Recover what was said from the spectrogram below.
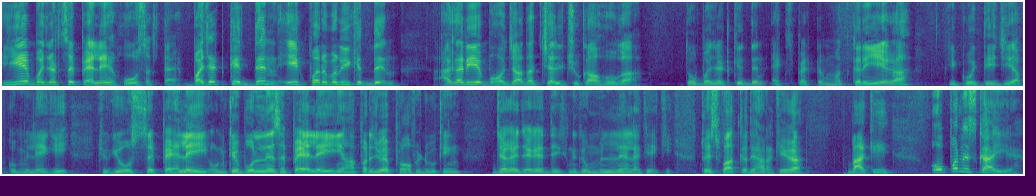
ये बजट से पहले हो सकता है। बजट के दिन, एक फरवरी के दिन, अगर ये बहुत ज़्यादा चल चुका होगा तो बजट के दिन एक्सपेक्ट मत करिएगा कि कोई तेज़ी आपको मिलेगी, क्योंकि उससे पहले ही, उनके बोलने से पहले ही यहाँ पर जो है प्रॉफिट बुकिंग जगह जगह देखने को मिलने लगेगी। तो इस बात का ध्यान रखिएगा। बाकी ओपन स्काई है।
